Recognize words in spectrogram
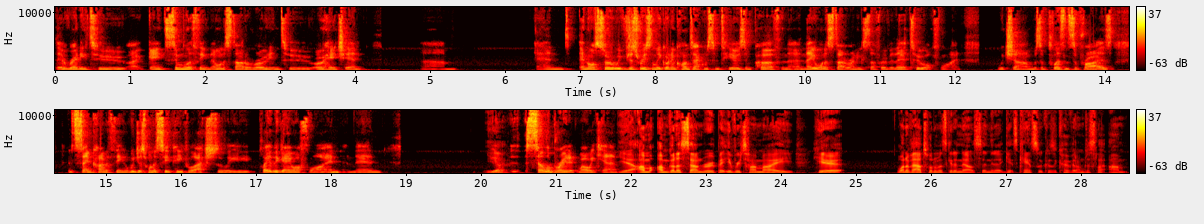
they're ready to uh, gain similar thing. They want to start a road into OHN, um, and and also we've just recently got in contact with some TOs in Perth, and, and they want to start running stuff over there too offline, which um, was a pleasant surprise. It's the same kind of thing. We just want to see people actually play the game offline and then Yeah. yep, celebrate it while we can. Yeah, I'm I'm gonna sound rude, but every time I hear one of our tournaments get announced and then it gets cancelled because of COVID, I'm just like, I'm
